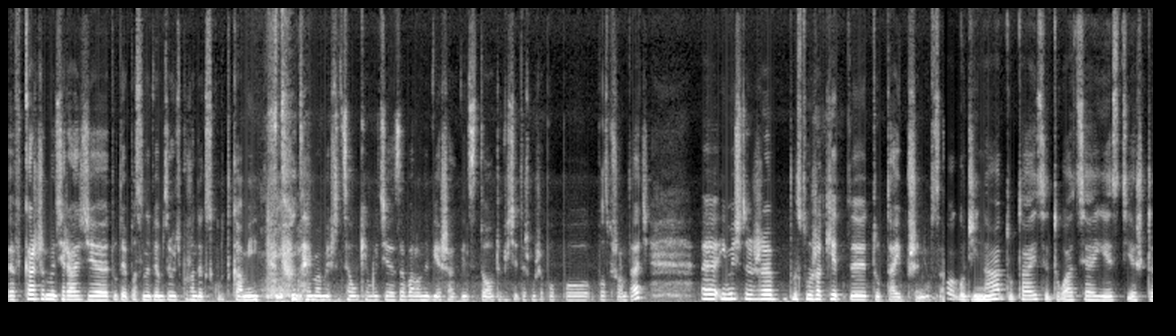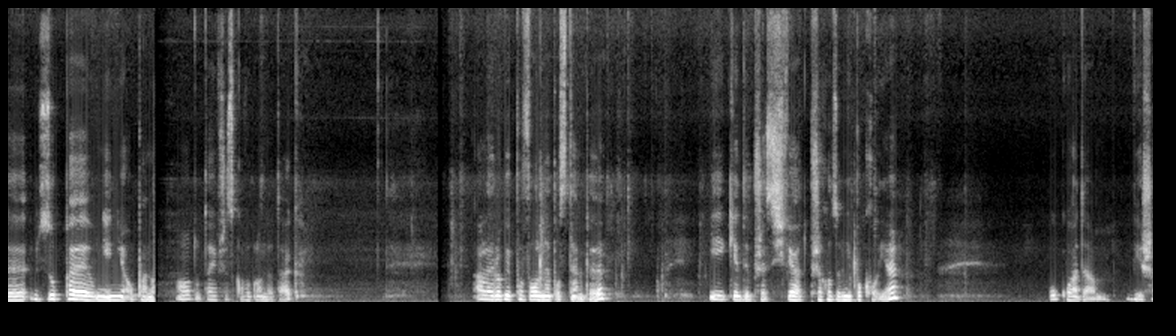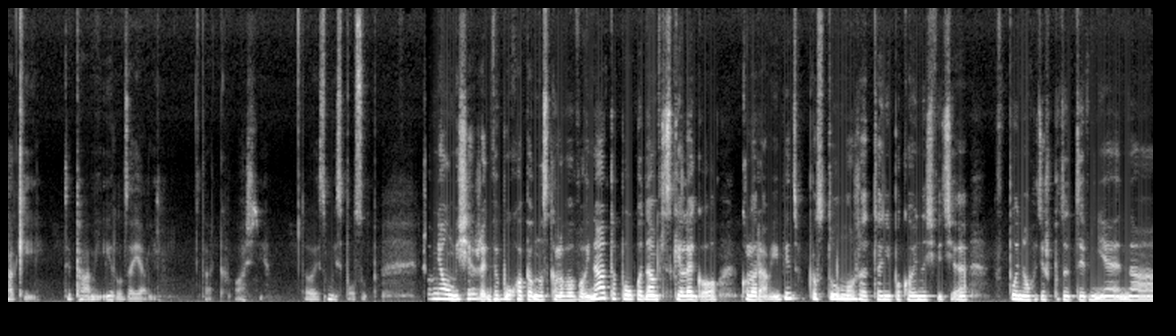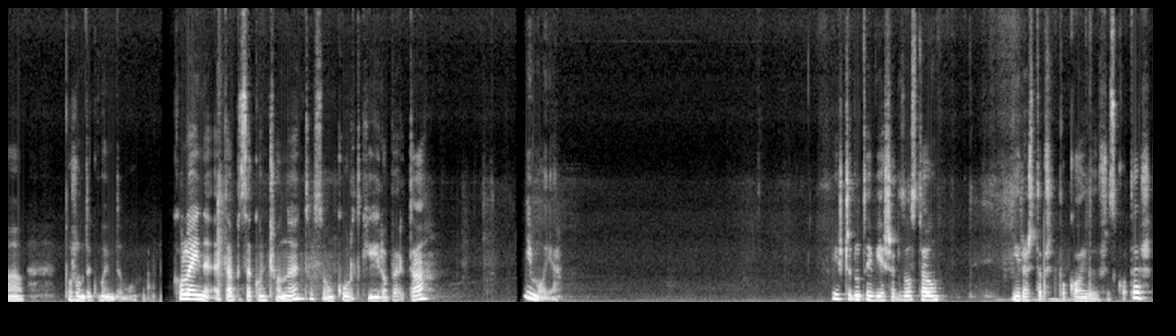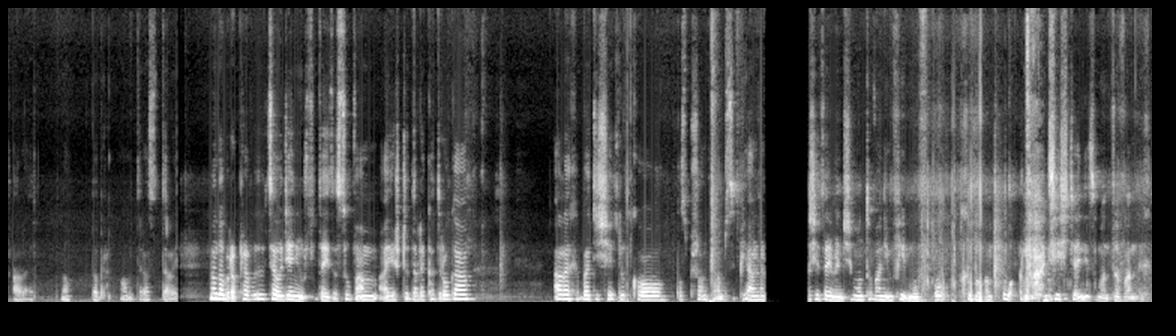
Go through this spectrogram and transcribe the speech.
Yy, W każdym razie tutaj postanowiłam zrobić porządek z kurtkami. Tutaj mam jeszcze całkowicie zawalony wieszak, więc to oczywiście też muszę po, po, posprzątać. E, I myślę, że po prostu żakiety tutaj przyniosę. Po godzina, tutaj sytuacja jest jeszcze zupełnie nieopanowana. O, tutaj wszystko wygląda tak. Ale robię powolne postępy. I kiedy przez świat przechodzą niepokoje, układam wieszaki typami i rodzajami. Tak, właśnie. To jest mój sposób. Przypomniało mi się, że jak wybuchła pełnoskalowa wojna, to poukładałam wszystkie Lego kolorami, więc po prostu może te niepokoje na świecie wpłyną chociaż pozytywnie na porządek w moim domu. Kolejny etap zakończony to są kurtki Roberta i moje. Jeszcze tutaj wieszak został i reszta przedpokoju i wszystko też, ale no dobra, mamy teraz dalej. No dobra, prawie cały dzień już tutaj zasuwam, a jeszcze daleka droga, ale chyba dzisiaj tylko posprzątam sypialnię. się zajmę montowaniem filmów, bo chyba mam ła, 20 niezmontowanych.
